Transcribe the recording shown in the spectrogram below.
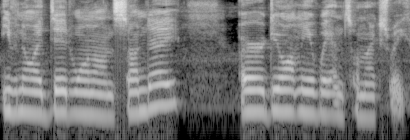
even though I did one on Sunday? Or do you want me to wait until next week?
